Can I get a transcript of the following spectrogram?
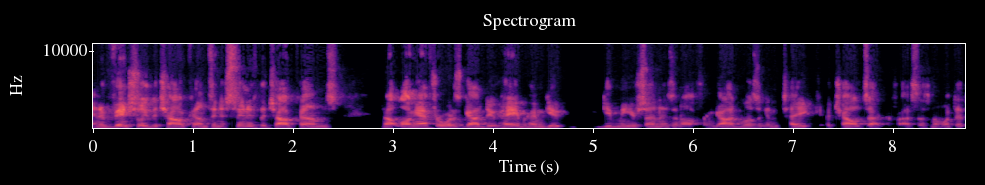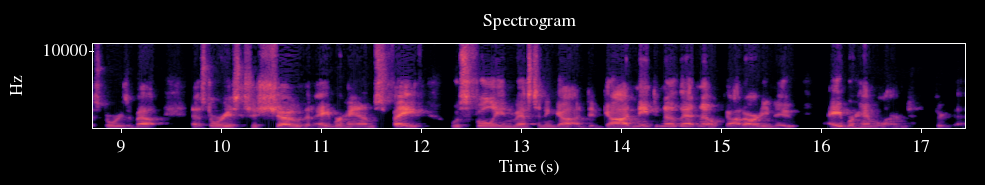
and eventually the child comes and as soon as the child comes not long after, what does God do? Hey, Abraham, give, give me your son as an offering. God wasn't going to take a child sacrifice. That's not what that story is about. That story is to show that Abraham's faith was fully invested in God. Did God need to know that? No, God already knew. Abraham learned through that.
